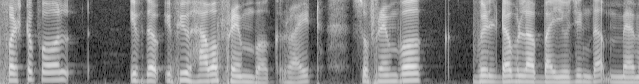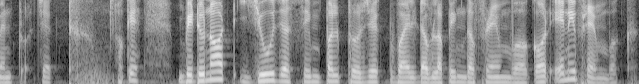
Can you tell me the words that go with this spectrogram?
first of all if the if you have a framework right? So framework will develop by using the maven project okay? We do not use a simple project while developing the framework or any framework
